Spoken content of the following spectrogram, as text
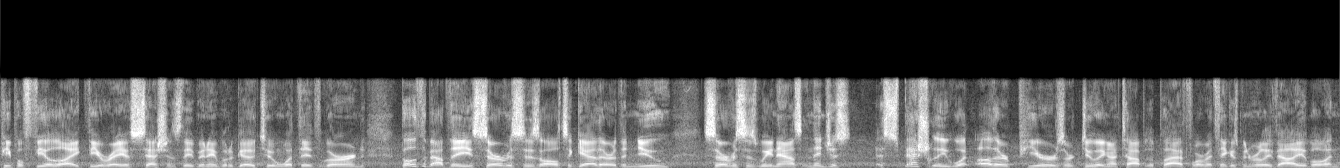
people feel like the array of sessions they've been able to go to and what they've learned, both about the services altogether, the new services we announced, and then just especially what other peers are doing on top of the platform I think has been really valuable. And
